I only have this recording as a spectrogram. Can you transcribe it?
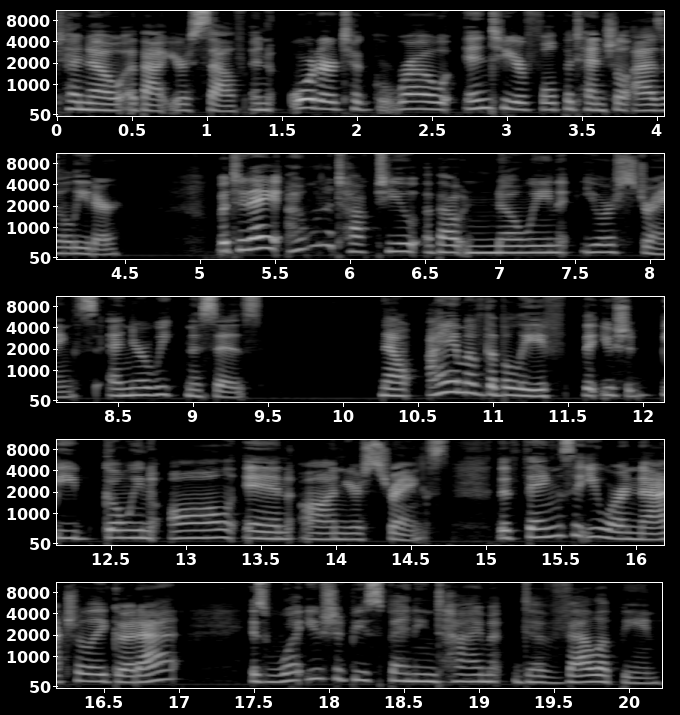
to know about yourself in order to grow into your full potential as a leader. But today, I want to talk to you about knowing your strengths and your weaknesses. Now, I am of the belief that you should be going all in on your strengths. The things that you are naturally good at is what you should be spending time developing,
